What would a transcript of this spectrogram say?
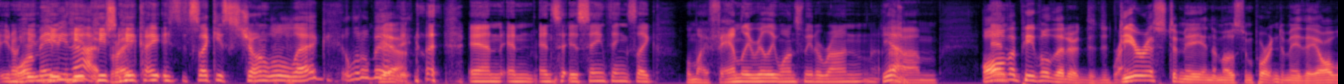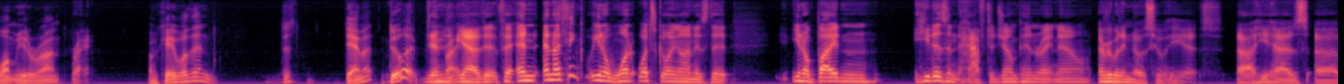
you know, Or he, maybe he, not, He, right? he, he's- it's like he's showing a little leg, a little bit, and and and is saying things like, "Well, my family really wants me to run." Yeah. Um, All and- the people that are the, dearest to me and the most important to me, they all want me to run. Right. Okay. Well, then, just damn it, do it. And right? yeah, the, and and I think you know what what's going on is that you know Biden he doesn't have to jump in right now. Everybody knows who he is. Uh, he has uh,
